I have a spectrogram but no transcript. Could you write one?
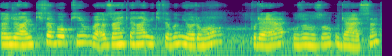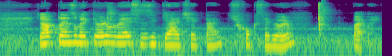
Önce hangi kitabı okuyayım ve özellikle hangi kitabın yorumu buraya uzun uzun gelsin. Cevaplarınızı bekliyorum ve sizi gerçekten çok seviyorum. Bay bay.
